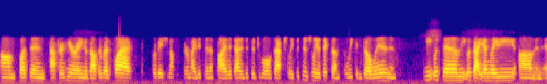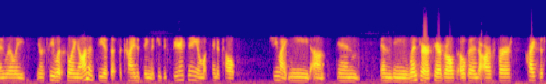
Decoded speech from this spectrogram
Um, but then after hearing about the red flags, probation officer might identify that that individual is actually potentially a victim. So we can go in and meet with them, meet with that young lady, um, and, and really, you know, see what's going on and see if that's the kind of thing that she's experiencing and what kind of help she might need. Um, in in the winter, Fair Girls opened our first crisis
